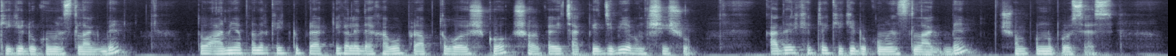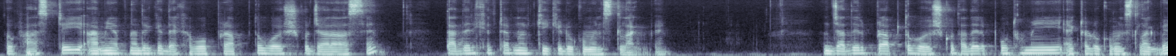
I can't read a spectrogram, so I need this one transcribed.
কি কি ডকুমেন্টস লাগবে। তো আমি আপনাদেরকে একটু প্র্যাকটিক্যালি দেখাবো প্রাপ্তবয়স্ক, সরকারি চাকরিজীবী এবং শিশু। কাদের ক্ষেত্রে কি কি ডকুমেন্টস লাগবে? সম্পূর্ণ প্রসেস তো ফার্স্টেই আমি আপনাদেরকে দেখাবো প্রাপ্তবয়স্ক যারা আছে, তাদের ক্ষেত্রে আপনার কি কি ডকুমেন্টস লাগবে? যাদের প্রাপ্তবয়স্ক, তাদের প্রথমেই একটা ডকুমেন্টস লাগবে।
